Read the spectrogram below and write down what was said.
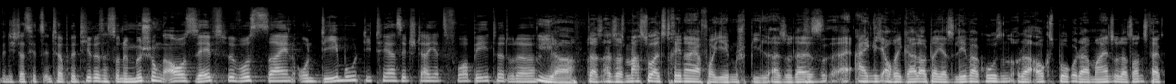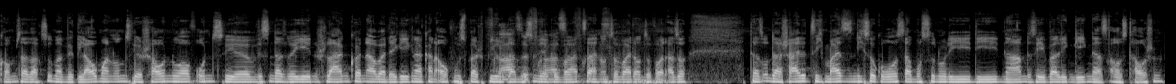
wenn ich das jetzt interpretiere, ist das so eine Mischung aus Selbstbewusstsein und Demut, die Terzic da jetzt vorbetet? Oder? Ja, das, also das machst du als Trainer ja vor jedem Spiel. Also da ist eigentlich auch egal, ob da jetzt Leverkusen oder Augsburg oder Mainz oder sonst wer kommt. Da sagst du immer, wir glauben an uns, wir schauen nur auf uns, wir wissen, dass wir jeden schlagen können, aber der Gegner kann auch Fußball spielen Phrase, und da müssen wir Phrase, gewarnt sein Phrase. und so weiter und so fort. Also das unterscheidet sich meistens nicht so groß, da musst du nur die, die Namen des jeweiligen Gegners austauschen.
